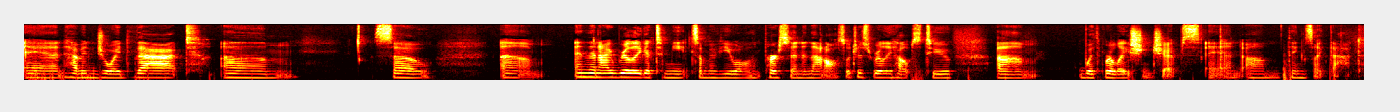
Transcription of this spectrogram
and have enjoyed that. Um, so, um, and then I really get to meet some of you all in person and that also just really helps to um, with relationships and um, things like that.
